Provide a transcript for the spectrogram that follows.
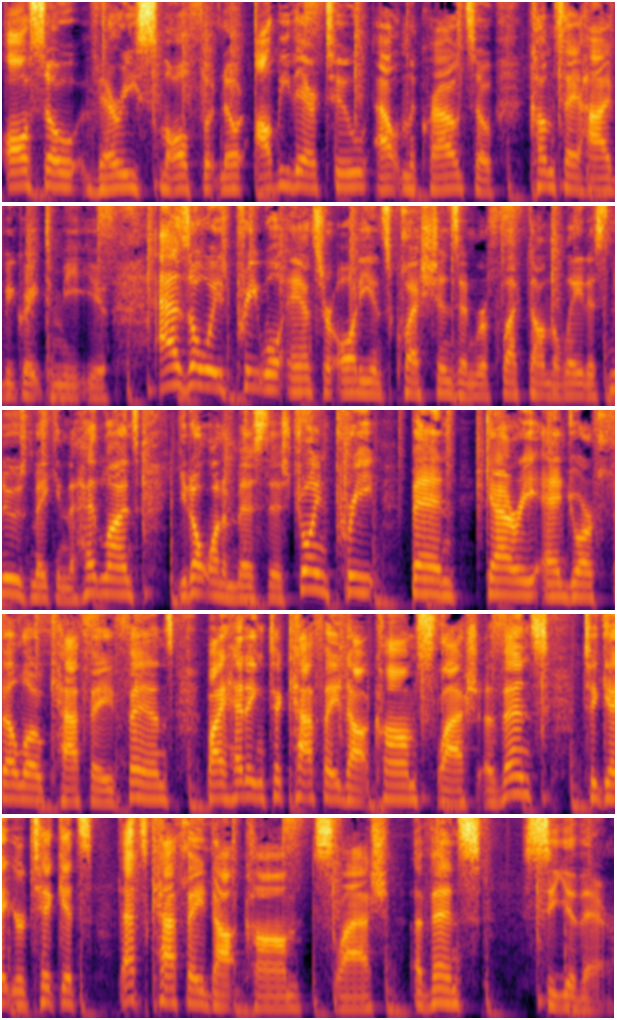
Also, very small footnote, I'll be there too, out in the crowd, so come say hi, It'd be great to meet you. As always, Preet will answer audience questions and reflect on the latest news making the headlines. You don't want to miss this. Join Preet, Ben, Garry, and your fellow cafe fans by heading to cafe.com slash events to get your tickets. That's cafe.com slash events. See you there.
